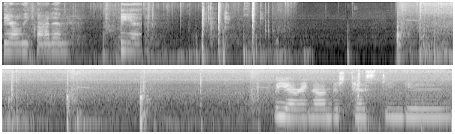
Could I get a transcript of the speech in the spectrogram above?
Barely got him. Yeah. But yeah, right now I'm just testing it.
